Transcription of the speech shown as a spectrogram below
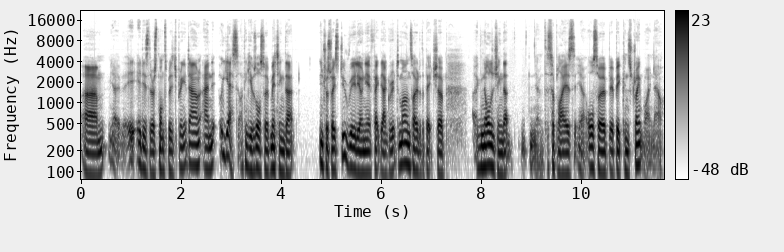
um, you know, it, it is the responsibility to bring it down. And yes, I think he was also admitting that interest rates do really only affect the aggregate demand side of the picture acknowledging that you know, the supply is you know, also a big constraint right now.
